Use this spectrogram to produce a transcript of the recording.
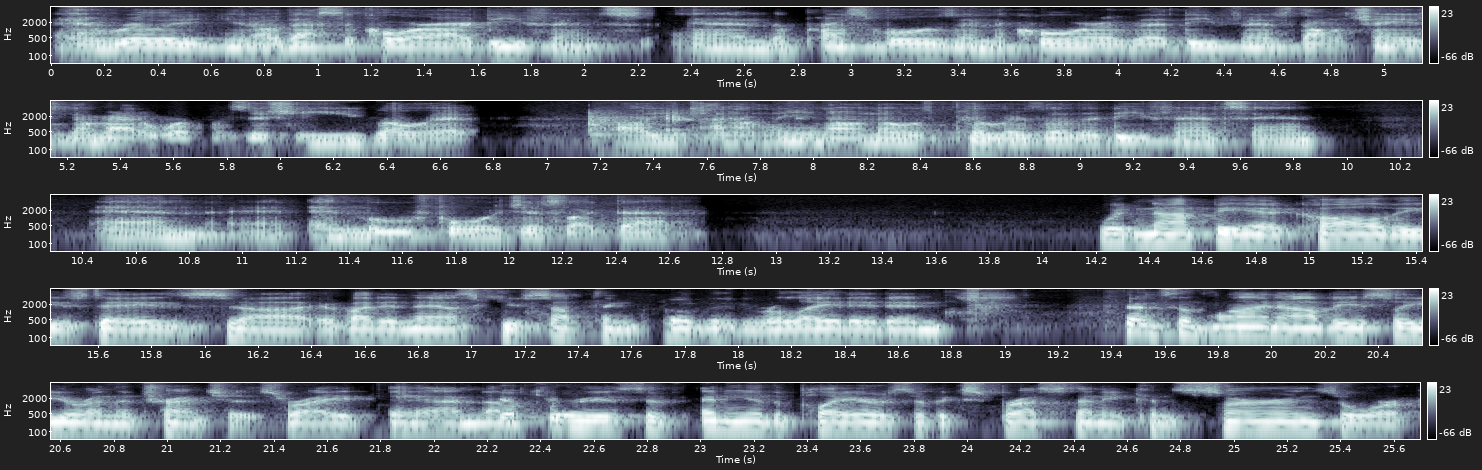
and really, you know, that's the core of our defense. And the principles and the core of that defense don't change no matter what position you go at. Uh, you kind of lean on those pillars of the defense and and and move forward just like that. Would not be a call these days uh, if I didn't ask you something COVID related. And defensive line, obviously, you're in the trenches, right? And I'm Yep. curious if any of the players have expressed any concerns or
